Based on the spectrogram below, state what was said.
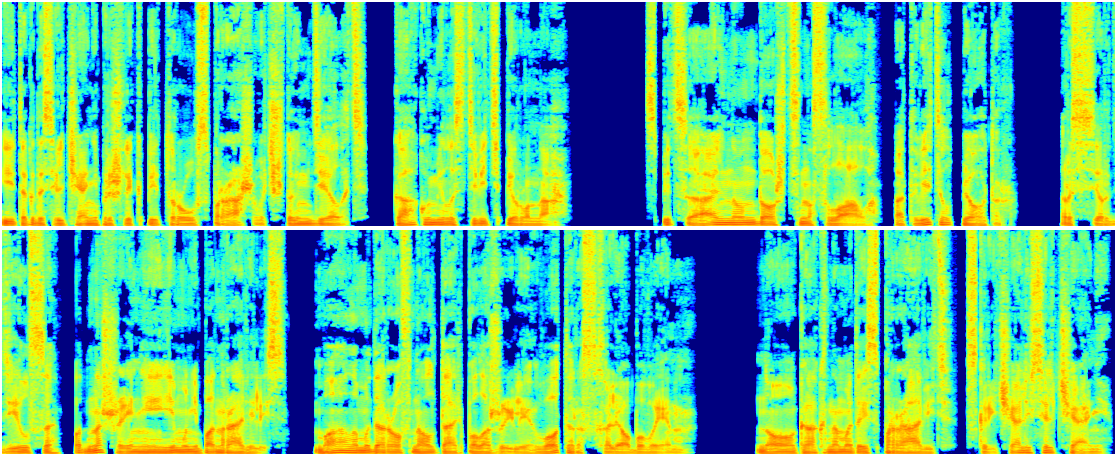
И тогда сельчане пришли к Петру спрашивать, что им делать, как умилостивить Перуна. «Специально он дождь наслал», — ответил Петр. Рассердился, подношения ему не понравились. Мало мы даров на алтарь положили, вот и расхлебываем. «Но как нам это исправить?» — вскричали сельчане.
